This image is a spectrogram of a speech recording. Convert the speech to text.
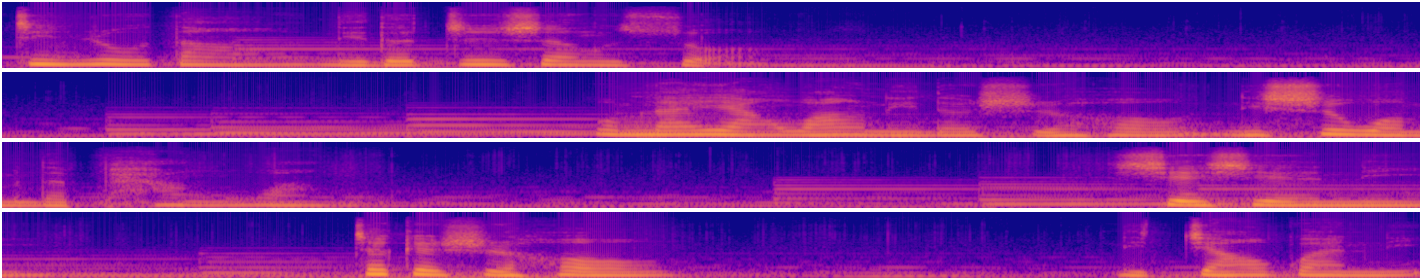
进入到你的至圣所。我们来仰望你的时候，你是我们的盼望。谢谢你，这个时候，你浇灌你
